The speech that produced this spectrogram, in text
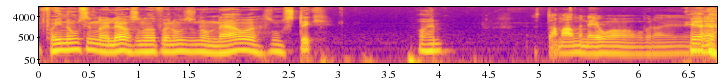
Får I nogensinde, når I laver sådan noget, får I nogensinde sådan nogle nerve, sådan nogle stik? hvorhen? Der er meget med naver over dig. Ja.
